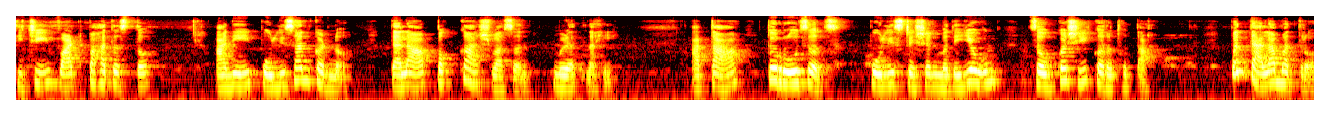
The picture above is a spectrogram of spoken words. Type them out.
तिची वाट पाहत असतं आणि पोलिसांकडनं त्याला पक्क आश्वासन मिळत नाही. आता तो रोजच पोलीस स्टेशनमध्ये येऊन चौकशी करत होता. पण त्याला मात्र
